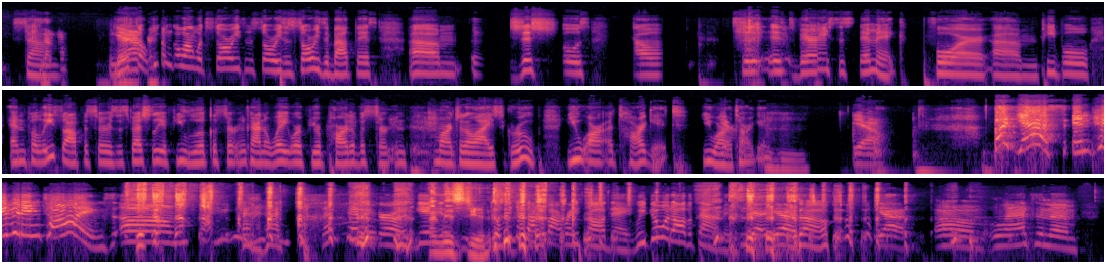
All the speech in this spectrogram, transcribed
So No. yeah so we can go on with stories and stories and stories about this. Um, it just shows how it's- it's very systemic for um, people and police officers, especially if you look a certain kind of way or if you're part of a certain marginalized group. You are a target. You are Yeah. a target. Mhm. Yeah. But yes, in pivoting times, um, Let's pivot, girl. Again, I missed you. So we can talk about race all day. We do it all the time. Nikki. yeah, yeah, So yes. Um, Lance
